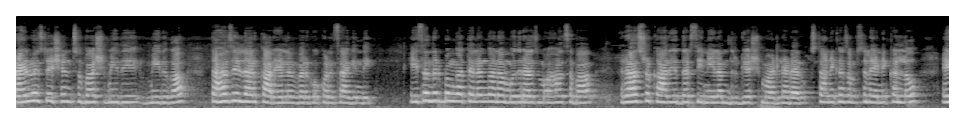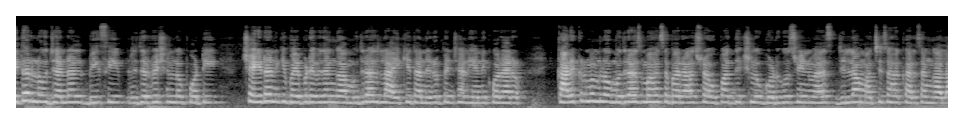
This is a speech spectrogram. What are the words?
రైల్వే స్టేషన్ సుభాష్ మీది మీదుగా తహసీల్దార్ కార్యాలయం వరకు కొనసాగింది. ఈ సందర్భంగా తెలంగాణ ముదిరాజ్ మహాసభ రాష్ట్ర కార్యదర్శి నీలం దుర్గేష్ మాట్లాడారు. స్థానిక సంస్థల ఎన్నికల్లో ఇతరులు జనరల్ బీసీ రిజర్వేషన్లో పోటీ చేయడానికి భయపడే విధంగా ముదిరాజుల ఐక్యత నిరూపించాలి అని కోరారు. కార్యక్రమంలో ముదిరాజ్ మహాసభ రాష్ట్ర ఉపాధ్యక్షులు గొడుగు శ్రీనివాస్ జిల్లా మత్స్య సహకార సంఘాల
